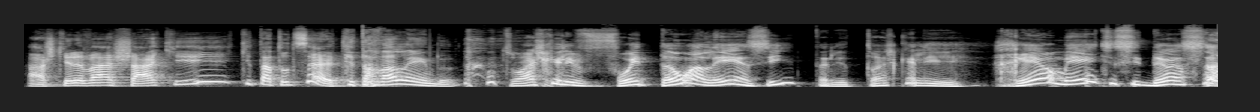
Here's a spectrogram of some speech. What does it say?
acho que ele vai achar que, que tá tudo certo. Que tá valendo. Tu acha que ele foi tão além assim, Thalito? Tu acha que ele realmente se deu essa.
